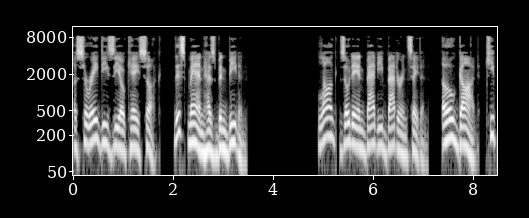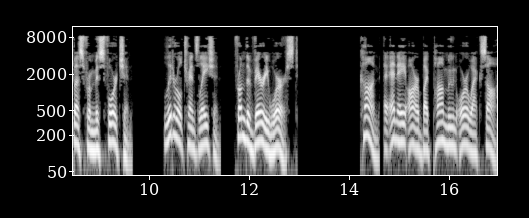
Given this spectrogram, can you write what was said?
a Saray dzok suk. This man has been beaten. Log, Zodayan bad e bataran Satan. O God, keep us from misfortune. Literal translation. From the very worst. Khan, a nar by Pa Moon Orawak Sa.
